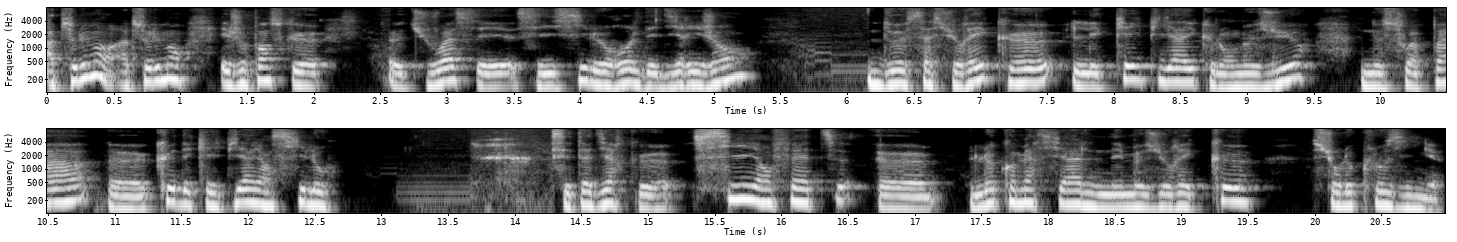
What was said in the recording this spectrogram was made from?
Absolument, absolument. Et je pense que tu vois, c'est c'est ici le rôle des dirigeants de s'assurer que les KPI que l'on mesure ne soient pas euh, que des KPI en silo. C'est-à-dire que si en fait euh, le commercial n'est mesuré que sur le closing,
